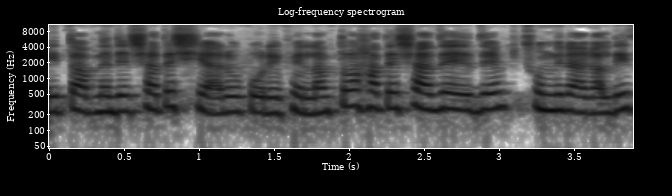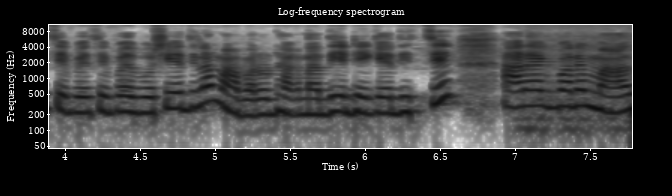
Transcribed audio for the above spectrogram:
এই তো আপনাদের সাথে শেয়ারও করে ফেললাম। তো হাতের সাজে যে সুন্দির আগাল দিয়ে চেপে চেপে বসিয়ে দিলাম, আবারও ঢাকনা দিয়ে ঢেকে দিচ্ছি। আর একবারে মাছ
